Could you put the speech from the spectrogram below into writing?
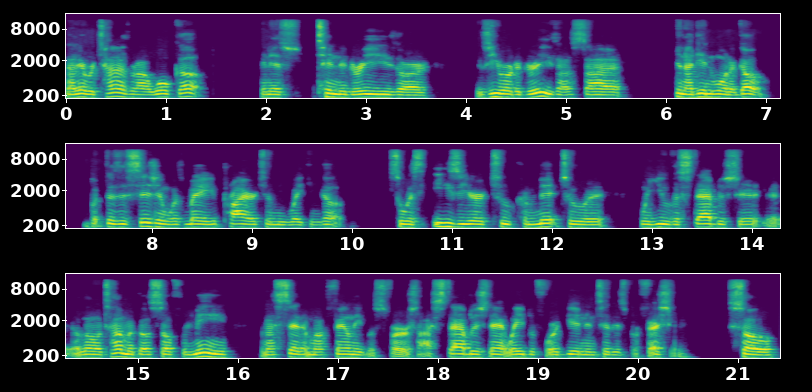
Now, there were times when I woke up and it's 10 degrees or zero degrees outside and I didn't want to go. But the decision was made prior to me waking up. So it's easier to commit to it when you've established it eh, a long time ago. So for me, when I said that my family was first, I established that way before getting into this profession. So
